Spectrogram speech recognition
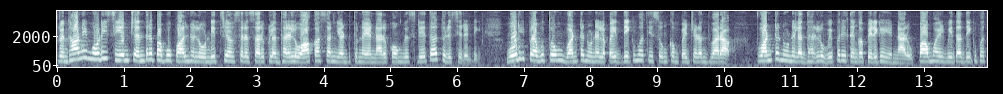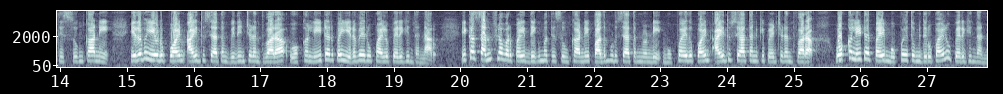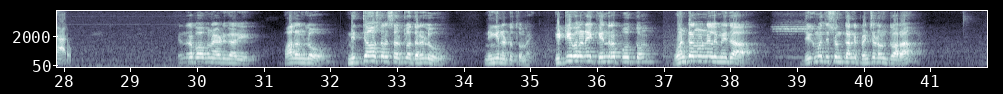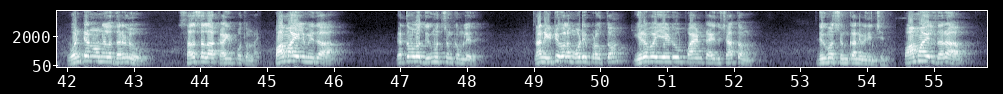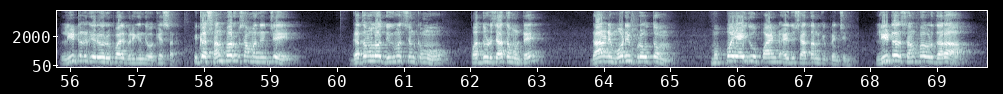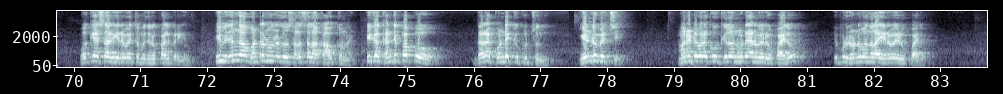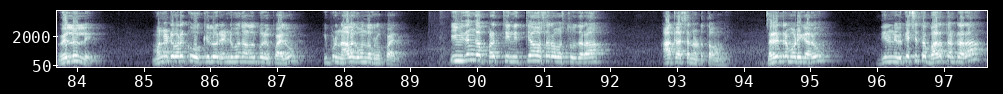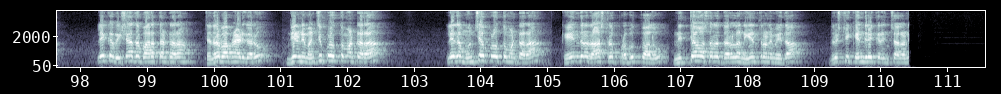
ప్రధాని మోడీ సీఎం చంద్రబాబు పాలనలో నిత్యావసర సరుకుల ధరలు ఆకాశాన్ని అంటున్నాయన్నారు కాంగ్రెస్ నేత తులసిరెడ్డి. మోడీ ప్రభుత్వం వంట నూనెలపై దిగుమతి సుంకం పెంచడం ద్వారా వంట నూనెల ధరలు విపరీతంగా పెరిగాయన్నారు. పామాయిల్ మీద దిగుమతి సుంకాన్ని ఇరవై ఏడు పాయింట్ ఐదు శాతం విధించడం ద్వారా ఒక లీటర్పై ఇరవై రూపాయలు పెరిగిందన్నారు. ఇక సన్ఫ్లవర్ పై దిగుమతి సుంకాన్ని పదమూడు శాతం నుండి ముప్పై ఐదు పాయింట్ ఐదు శాతానికి పెంచడం ద్వారా ఒక్క లీటర్పై ముప్పై తొమ్మిది రూపాయలు పెరిగిందన్నారు. చంద్రబాబు నాయుడు గారి పాలనలో నిత్యావసర సరుకుల ధరలు నింగినట్టుతున్నాయి. ఇటీవలనే కేంద్ర ప్రభుత్వం వంట నూనెల మీద దిగుమతి సుంకాన్ని పెంచడం ద్వారా వంట నూనెల ధరలు సలసలా కాగిపోతున్నాయి. పామాయిల్ మీద గతంలో దిగుమతి సుంకం లేదు. దాన్ని ఇటీవల మోడీ ప్రభుత్వం ఇరవై ఏడు పాయింట్ ఐదు శాతం దిగుమతి సుంకాన్ని విధించింది. పామాయిల్ ధర లీటర్కి ఇరవై రూపాయలు పెరిగింది ఒకేసారి. ఇక సన్ఫ్లవర్కు సంబంధించి గతంలో దిగుమతి సుంకము పద్మూడు శాతం ఉంటే దానిని మోడీ ప్రభుత్వం ముప్పై ఐదు పాయింట్ ఐదు శాతానికి పెంచింది. లీటర్ సన్ఫ్లవర్ ధర ఒకేసారి ఇరవై తొమ్మిది రూపాయలు పెరిగింది. ఈ విధంగా వంట నూనెలు సలసలా కాగుతున్నాయి. ఇక కందిపప్పు ధర కొండెక్కి కూర్చుంది. ఎండుమిర్చి మొన్నటి వరకు కిలో నూట ఎనభై రూపాయలు ఇప్పుడు రెండు వందల ఇరవై రూపాయలు. వెల్లుల్లి మొన్నటి వరకు కిలో రెండు వందల నలభై రూపాయలు ఇప్పుడు నాలుగు వందల రూపాయలు. ఈ విధంగా ప్రతి నిత్యావసర వస్తువు ధర ఆకాశాన్ని అంటుతూ ఉంది. నరేంద్ర మోడీ గారు దీనిని వికసిత భారత్ అంటారా? లేక విషాద భారత్ అంటారా? చంద్రబాబు నాయుడు గారు దీనిని మంచి ప్రభుత్వం అంటారా? లేదా ముంచే ప్రభుత్వం అంటారా? కేంద్ర రాష్ట్ర ప్రభుత్వాలు నిత్యావసర ధరల నియంత్రణ మీద దృష్టి కేంద్రీకరించాలని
